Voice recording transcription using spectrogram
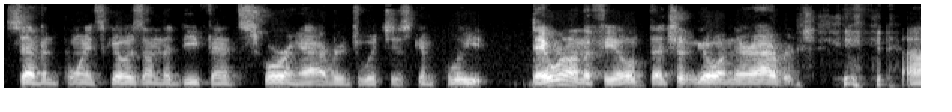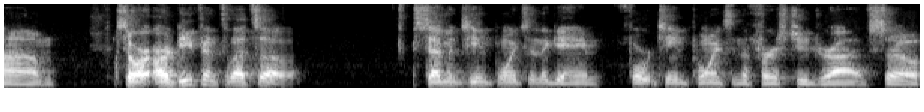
seven points goes on the defense scoring average, which is complete. They were on the field. That shouldn't go on their average. um, so our, our defense lets up 17 points in the game, 14 points in the first two drives. So,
